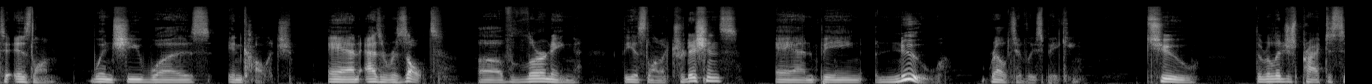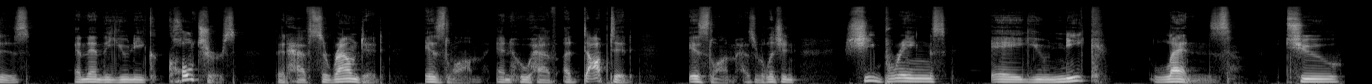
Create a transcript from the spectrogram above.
to Islam when she was in college. And as a result of learning the Islamic traditions and being new relatively speaking, to the religious practices and then the unique cultures that have surrounded Islam and who have adopted Islam as a religion, she brings a unique lens to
